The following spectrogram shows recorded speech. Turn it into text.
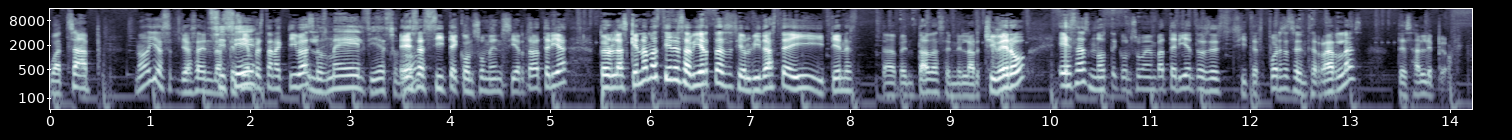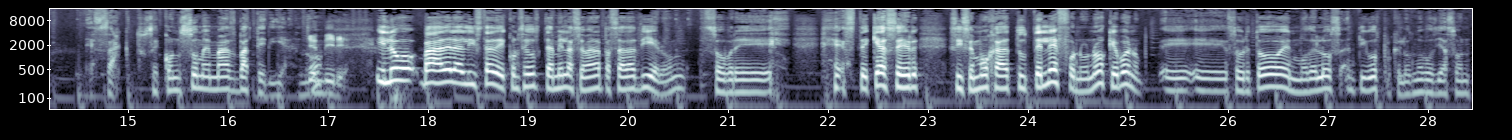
WhatsApp, ¿no? Ya, ya saben, las Sí, que sí, siempre están activas. Los mails y eso, ¿no? Esas sí te consumen cierta batería, pero las que nada más tienes abiertas, si olvidaste ahí y tienes aventadas en el archivero, esas no te consumen batería, entonces si te esfuerzas en cerrarlas, te sale peor. Exacto, se consume más batería, ¿no? ¿Quién diría? Y luego va de la lista de consejos que también la semana pasada dieron sobre este qué hacer si se moja tu teléfono, ¿no? Que bueno, eh, eh, sobre todo en modelos antiguos, porque los nuevos ya son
